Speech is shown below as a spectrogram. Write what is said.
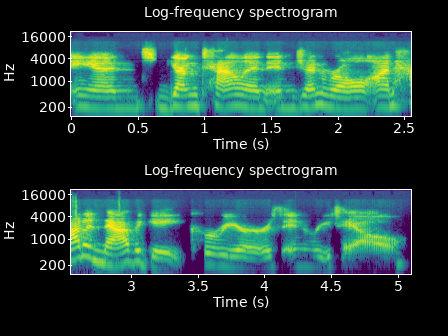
and young talent in general on how to navigate careers in retail.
